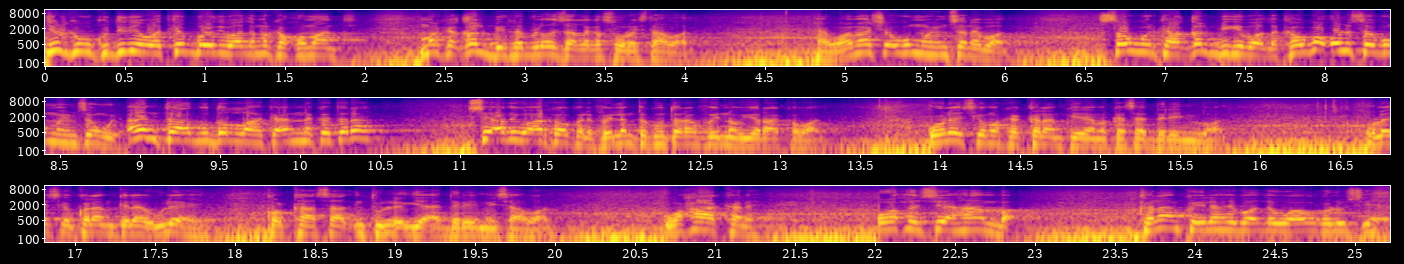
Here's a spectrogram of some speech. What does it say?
jirka uu ku didi waad ka boodi baad marka xumaanti marka qalbi rabbul izza laga suuraystaa baad waa meesha ugu muhiimsan baad sawirka qalbigi baad ka ugu culus ugu muhiimsan way anta abudallaha kaannaka tara si adigu arkaa kale fa lam takun tara fa innahu yaraka baad culayska marka kalaamka ilaahay markaas aad dareemi baad culayska kalaamka ilaahay uu leeyahay kolkaas aad intuu leeyahay aad dareemaysaa baad waxa kale oo xisi ahaanba kalaamka ilaahay baad waa culus yahay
